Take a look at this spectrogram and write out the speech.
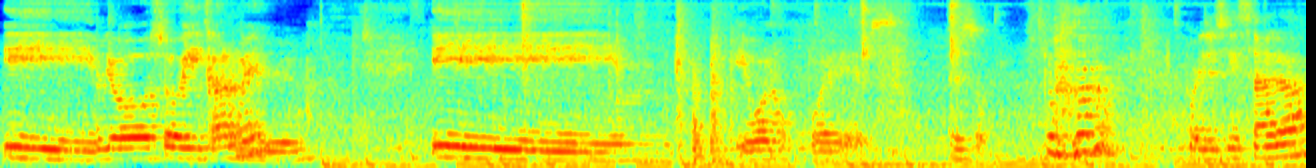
Y yo soy Carmen. Y, y bueno, pues eso. Pues yo soy Sara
